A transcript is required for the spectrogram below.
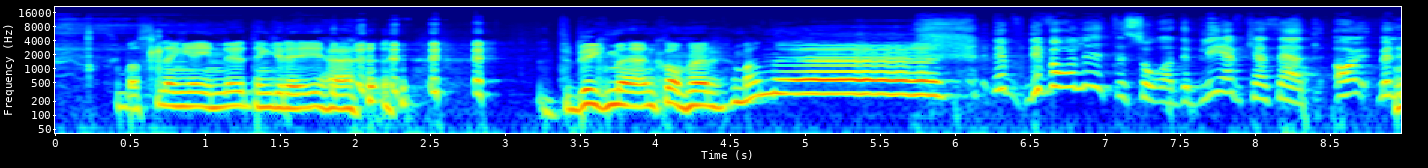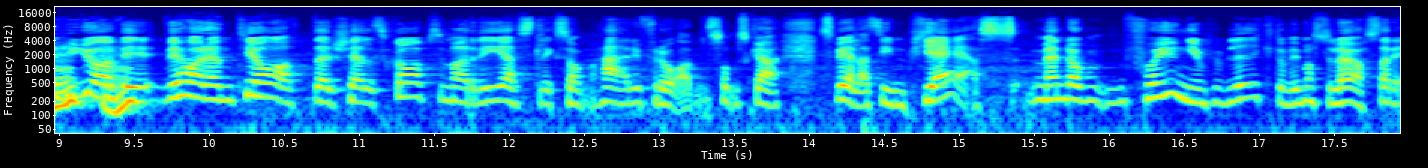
Så bara slänga in en liten grej här. The big man kommer. Bara, nej! Det, det var lite så det blev kan jag säga. Att, men hur gör vi? Vi har en teatersällskap som har rest liksom härifrån som ska spela sin pjäs. Men de får ju ingen publik då, vi måste lösa det.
